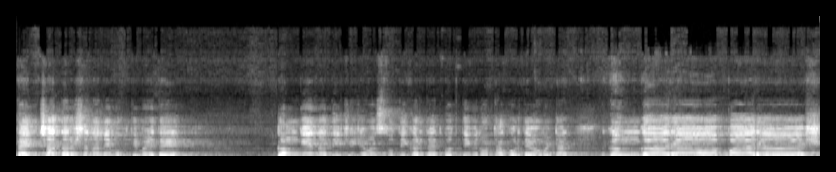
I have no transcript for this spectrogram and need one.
त्यांच्या दर्शनाने मुक्ती मिळते. गंगे नदीची जेव्हा स्तुती करतायत भक्ती विनोद ठाकूर तेव्हा म्हणतात गंगार परश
